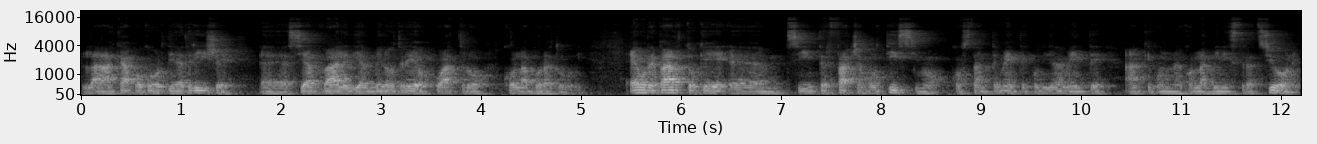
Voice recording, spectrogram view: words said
la capo coordinatrice eh, si avvale di almeno tre o quattro collaboratori. È un reparto che eh, si interfaccia moltissimo, costantemente e quotidianamente anche con, con l'amministrazione,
